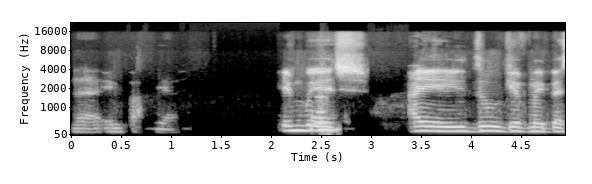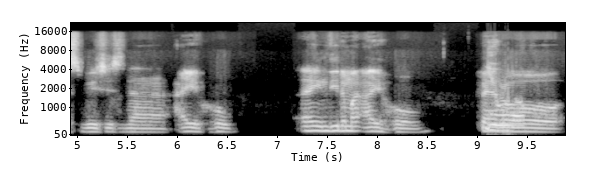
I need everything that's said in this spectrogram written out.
na impact niya. In which I do give my best wishes na I hope ay hindi naman I hope pero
